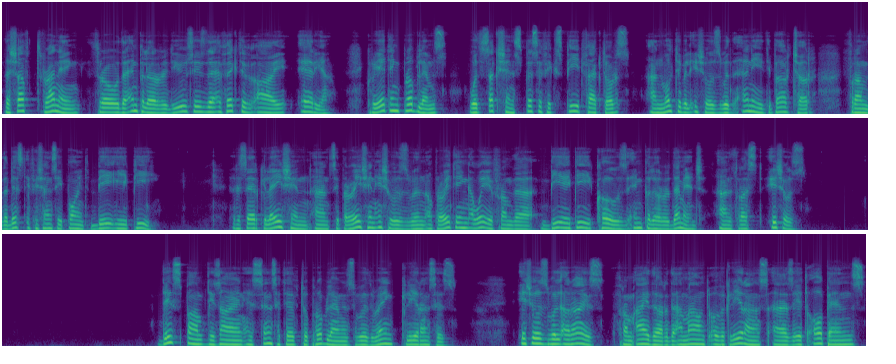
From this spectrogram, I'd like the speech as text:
the shaft running through the impeller reduces the effective eye area, creating problems with suction-specific speed factors and multiple issues with any departure from the best efficiency point BEP. Recirculation and separation issues when operating away from the BEP cause impeller damage and thrust issues. This pump design is sensitive to problems with ring clearances. Issues will arise from either the amount of clearance as it opens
